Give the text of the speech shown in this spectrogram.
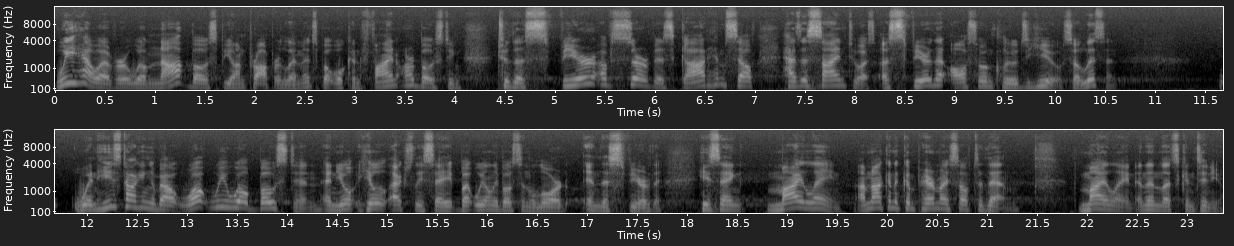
We, however, will not boast beyond proper limits, but will confine our boasting to the sphere of service God Himself has assigned to us, a sphere that also includes you. So listen, when He's talking about what we will boast in, and He'll actually say, but we only boast in the Lord in this sphere, He's saying, my lane. I'm not going to compare myself to them. My lane. And then let's continue.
